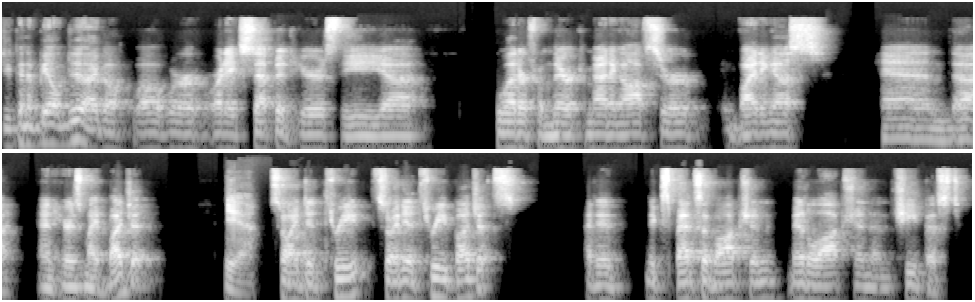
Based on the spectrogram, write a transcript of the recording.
you're going to be able to do it." I go, "Well, we're already accepted. Here's the uh, letter from their commanding officer inviting us, and uh, and here's my budget." Yeah. So I did three. So I did three budgets. I did expensive option, middle option, and cheapest.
